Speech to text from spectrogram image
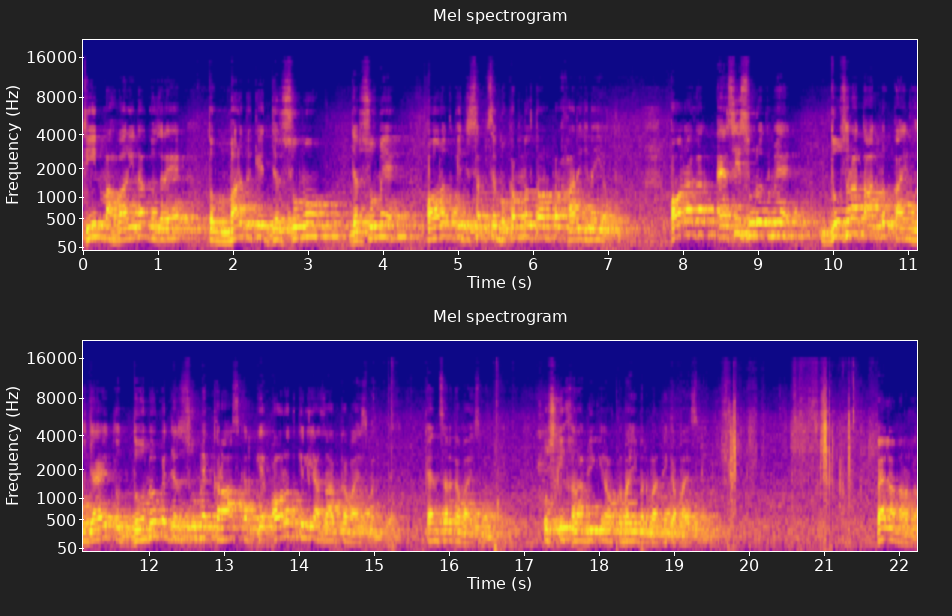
تین ماہواری نہ گزریں، تو مرد کے جرسوموں، جرسومے عورت کے جسم سے مکمل طور پر خارج نہیں ہوتے۔ اور اگر ایسی صورت میں دوسرا تعلق قائم ہو جائے تو دونوں کے جرسومے کراس کر کے عورت کے لیے عذاب کا باعث بنتے ہیں کینسر کا باعث بنتے ہیں اس کی خرابی کی اور تباہی بربادی کا باعث بنتے ہیں پہلا مرحلہ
